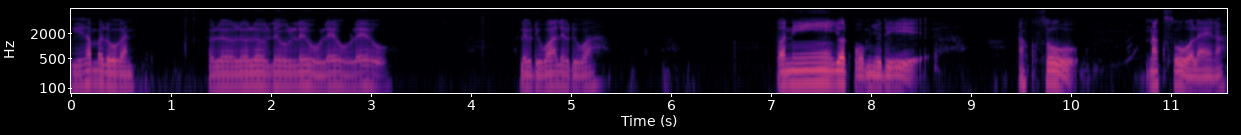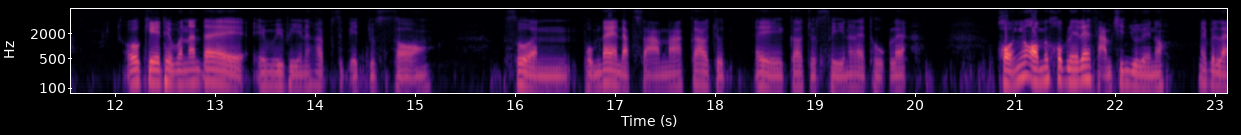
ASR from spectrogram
เคครับมาดูกัน เร็วเร็วเร็วเร็วเร็วเร็วเร็วเร็วดีว่าเร็วดีว่า ตอนนี้ยศผมอยู่ที่นักสู้ นักสู้อะไรนะ โอเค เทวันัทได้ MVP นะครับ 11.2 ส่วนผมได้อันดับ 3 นะ 9. จุด เอ้ย9.4 นั่นแหละถูกแล้ว ของยังออกไม่ครบเลยได้ 3 ชิ้นอยู่เลยเนาะ ไม่เป็นไร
